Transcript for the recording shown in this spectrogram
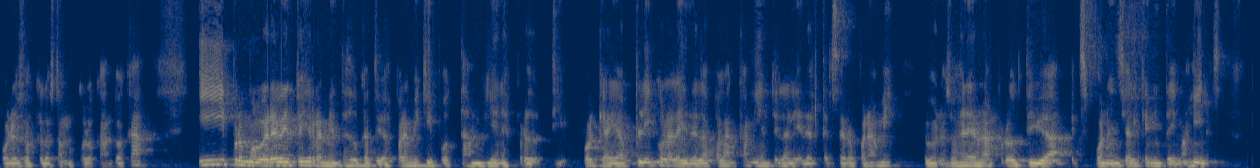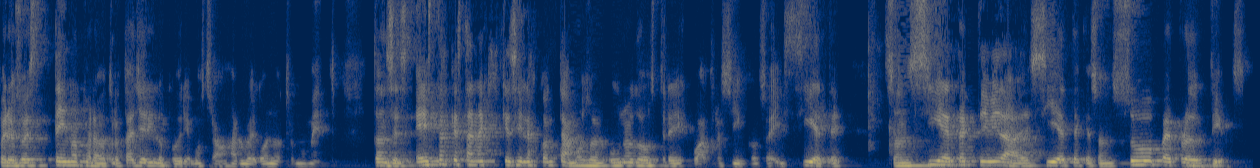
Por eso es que lo estamos colocando acá. Y promover eventos y herramientas educativas para mi equipo también es productivo, porque ahí aplico la ley del apalancamiento y la ley del tercero para mí. Y bueno, eso genera una productividad exponencial que ni te imaginas pero eso es tema para otro taller y lo podríamos trabajar luego en otro momento. Entonces, estas que están aquí, que si las contamos, son 1, 2, 3, 4, 5, 6, 7. Son 7 actividades, 7 que son súper productivas.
